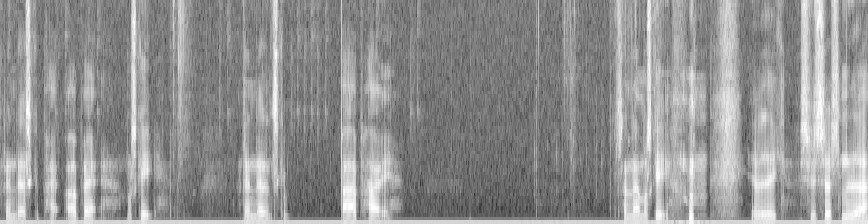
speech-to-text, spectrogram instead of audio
og den der skal pege opad, måske, og den der, den skal bare pege sådan der måske. jeg ved ikke. Hvis vi så smider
